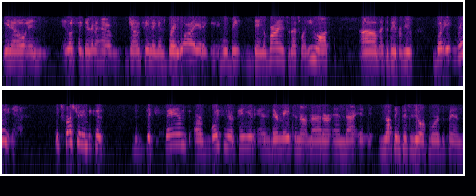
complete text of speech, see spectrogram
You know, and it looks like they're going to have John Cena against Bray Wyatt, who beat Daniel Bryan, so that's why he lost um, at the pay per view. But it really, it's frustrating because the, the fans are voicing their opinion and they're made to not matter, and that it, it, nothing pisses you off more as a fan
